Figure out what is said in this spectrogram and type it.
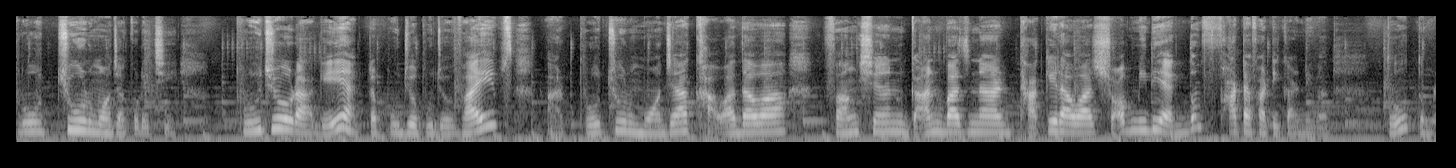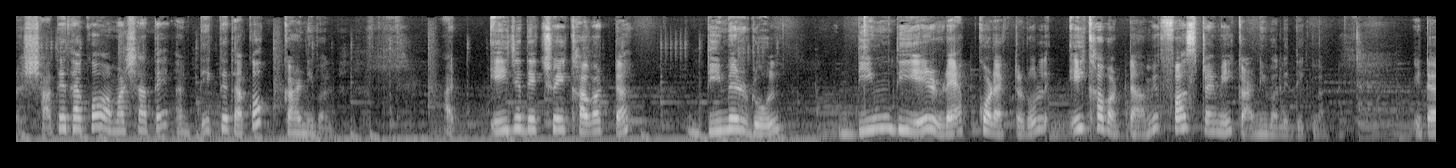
প্রচুর মজা করেছি। পুজোর আগে একটা পুজো পুজো ভাইবস আর প্রচুর মজা খাওয়া দাওয়া ফাংশন গান বাজনা, ঢাকের আওয়াজ, সব মিলিয়ে একদম ফাটাফাটি কার্নিভাল তো তোমরা সাথে থাকো আমার সাথে আর দেখতে থাকো কার্নিভাল আর এই যে দেখছ এই খাবারটা, ডিমের রোল, ডিম দিয়ে র্যাপ করা একটা রোল, এই খাবারটা আমি ফার্স্ট টাইম এই কার্নিভালে দেখলাম। এটা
